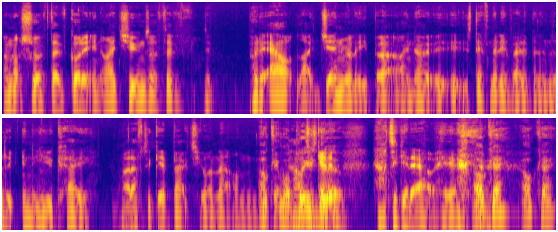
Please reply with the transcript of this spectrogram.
I'm not sure if they've got it in iTunes or if they've, they've put it out like generally, but I know it, it's definitely available in the in the UK. I'd have to get back to you on that. On Okay, well, how please to get do. it, how to get it out here. Okay, okay.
